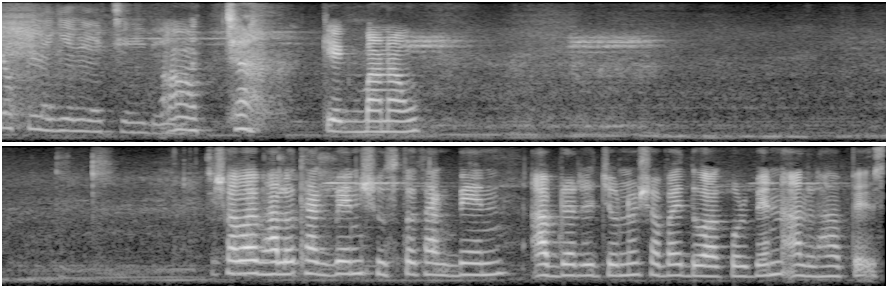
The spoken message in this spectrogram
চোখ লেগে রয়েছে আচ্ছা। কেক বানাও। সবাই ভালো থাকবেন সুস্থ থাকবেন। আবরারের জন্য সবাই দোয়া করবেন। আল্লাহ হাফেজ।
